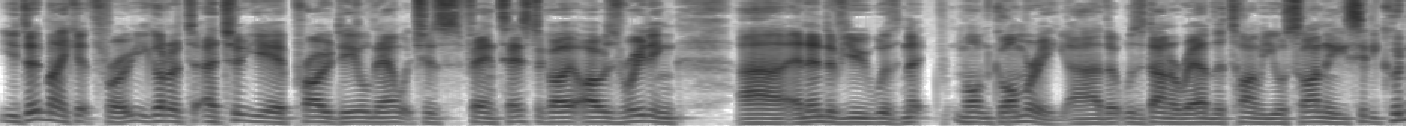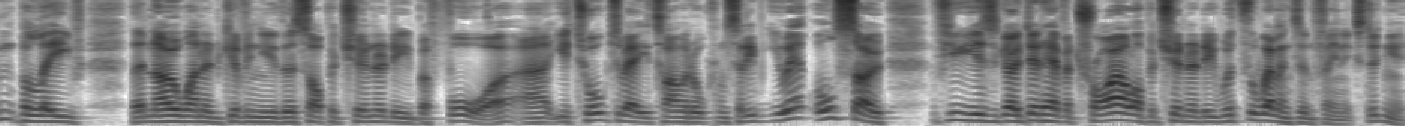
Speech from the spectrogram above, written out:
you did make it through. You got a, a two-year pro deal now, which is fantastic. I, I was reading uh, an interview with Nick Montgomery uh, that was done around the time of your signing. He said he couldn't believe that no one had given you this opportunity before. Uh, you talked about your time at Auckland City, but you also a few years ago did have a trial opportunity with the Wellington Phoenix, didn't you?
